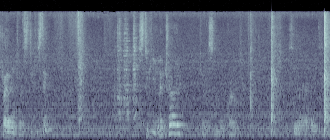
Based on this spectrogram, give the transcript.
Straight into a sticky stick. Sticky electrode. Give it some more crumbs. See what happens.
